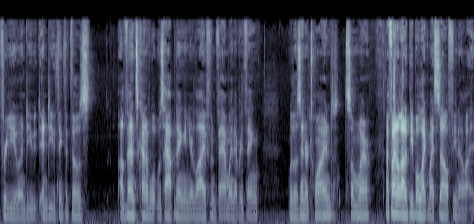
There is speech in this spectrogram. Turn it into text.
for you? And do you and do you think that those events, kind of what was happening in your life and family and everything, were those intertwined somewhere? I find a lot of people like myself, you know, I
